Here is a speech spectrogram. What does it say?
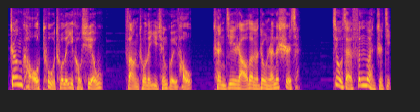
张口吐出了一口血雾，放出了一群鬼头，趁机扰乱了众人的视线。就在纷乱之际，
